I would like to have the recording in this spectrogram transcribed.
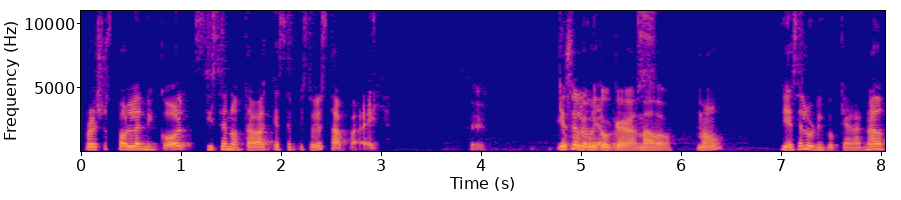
Precious Paula Nicole, sí se notaba que ese episodio estaba para ella. Sí. Y es el único que ha ganado, ¿no? Y es el único que ha ganado.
